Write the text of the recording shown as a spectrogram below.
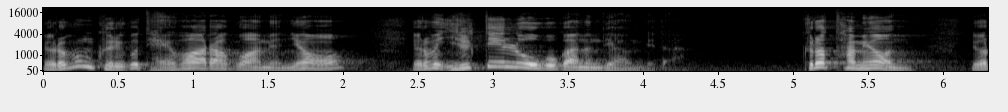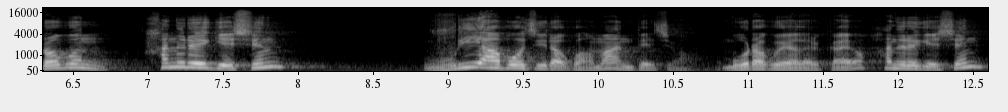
여러분 그리고 대화라고 하면요. 여러분 1대1로 오고 가는 대화입니다. 그렇다면 여러분 하늘에 계신 우리 아버지라고 하면 안 되죠. 뭐라고 해야 될까요? 하늘에 계신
